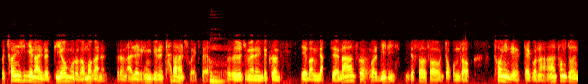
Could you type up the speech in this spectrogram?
그 천식이나 이런 비염으로 넘어가는 그런 알레르기 행진을 차단할 수가 있어요. 음. 그래서 요즘에는 이제 그런 예방 약제나 그런 걸 미리 이제 써서 조금 더 성인이 되거나 청소년,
